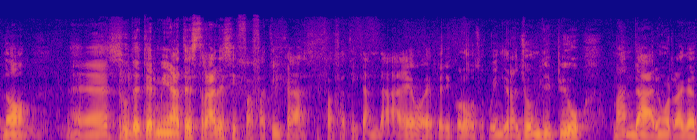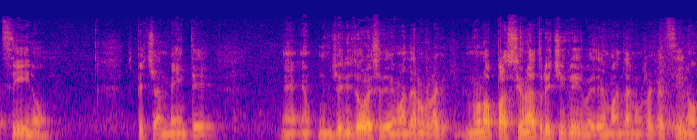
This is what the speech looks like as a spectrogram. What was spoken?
no? Eh, su determinate strade si fa, fatica, si fa fatica andare o è pericoloso, quindi ragion di più mandare un ragazzino, specialmente eh, un genitore se deve mandare un rag- non appassionato di ciclismo deve mandare un ragazzino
